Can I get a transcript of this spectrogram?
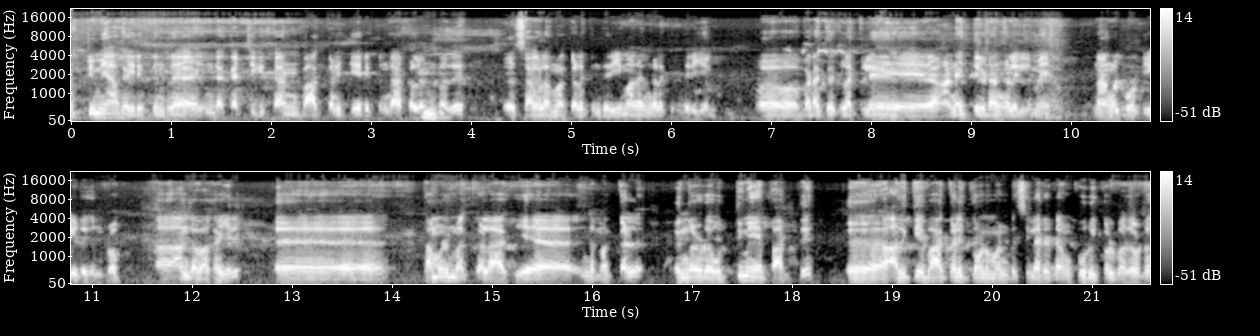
ஒற்றுமையாக இருக்கின்ற இந்த கட்சிக்குத்தான் வாக்களிக்க இருக்கின்றார்கள் என்பது சகல மக்களுக்கும் தெரியும் அது எங்களுக்கும் தெரியும். வடக்கு கிழக்கிலே அனைத்து இடங்களிலுமே நாங்கள் போட்டியிடுகின்றோம். அந்த வகையில் தமிழ் மக்களாகிய இந்த மக்கள் எங்களோட ஒற்றுமையை பார்த்து அதுக்கே வாக்களிக்கணும் என்று சிலரிடம் கூறிக்கொள்வதோடு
